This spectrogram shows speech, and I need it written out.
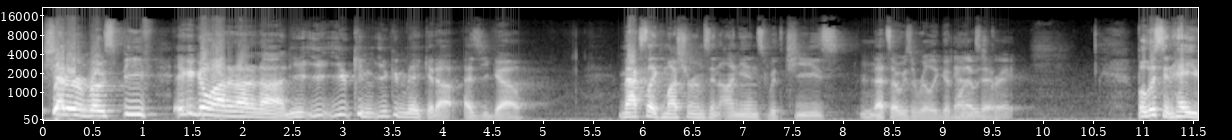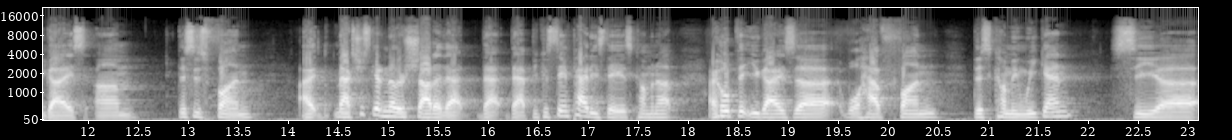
cheddar and roast beef. It could go on and on and on. You, you you can you can make it up as you go. Max like mushrooms and onions with cheese. Mm-hmm. That's always a really good yeah, one too. that was great. But listen, hey you guys, um, this is fun. I, Max, just get another shot of that that that because St. Patty's Day is coming up. I hope that you guys uh, will have fun this coming weekend see uh,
